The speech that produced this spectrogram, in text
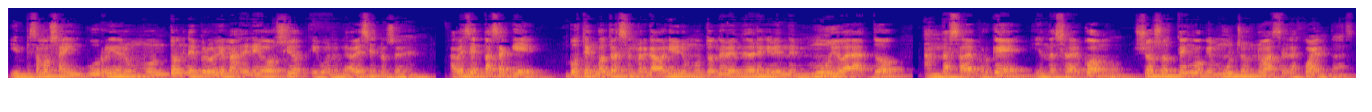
y empezamos a incurrir en un montón de problemas de negocios que, bueno, que a veces no se ven. A veces pasa que vos te encontrás en Mercado Libre un montón de vendedores que venden muy barato, andás a ver por qué y andás a ver cómo. Yo sostengo que muchos no hacen las cuentas,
